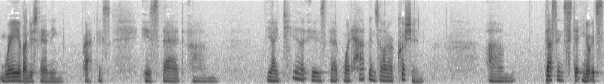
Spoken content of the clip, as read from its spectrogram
way of understanding practice is that um, the idea is that what happens on our cushion um, doesn't stay. You know, it's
